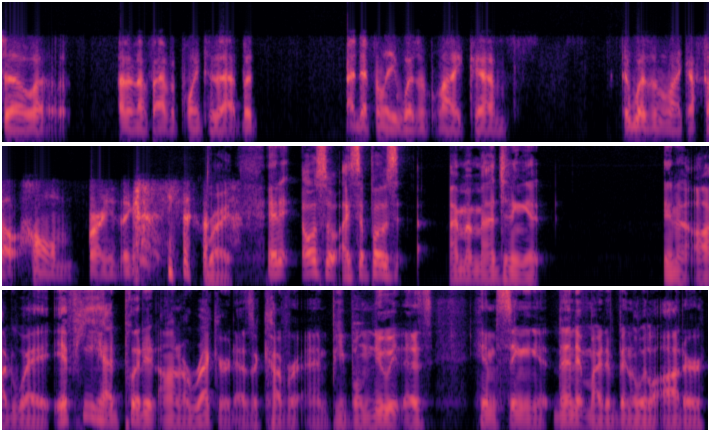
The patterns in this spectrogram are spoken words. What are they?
so uh, I don't know if I have a point to that, but I definitely wasn't like um, it wasn't like I felt home or anything. right. And also, I suppose I'm imagining it in an odd way. If he had put it on a record as a cover and people knew it as him singing it, then it might have been a little odder.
